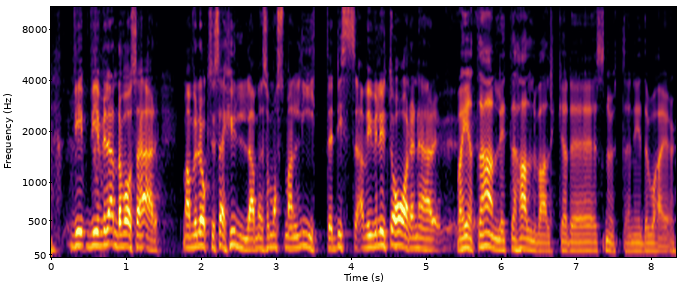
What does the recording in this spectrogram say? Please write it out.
vi, vi vill ändå vara så här. Man vill också så hylla, men så måste man lite dissa. Vi vill ju inte ha den här... Vad heter han lite halvvalkade snuten i The Wire?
